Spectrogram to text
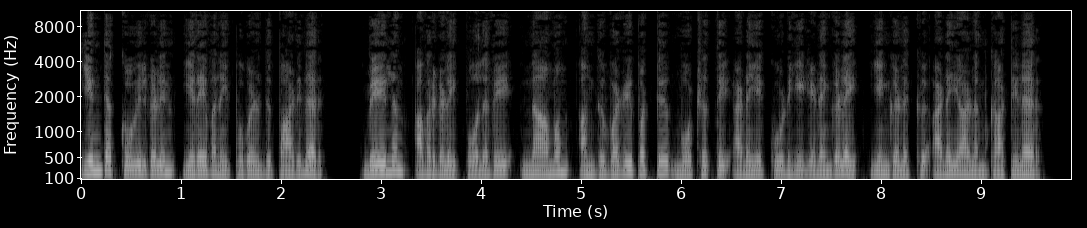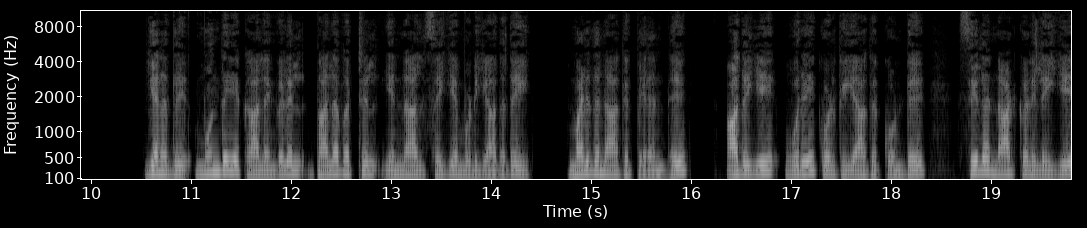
இந்த கோயில்களின் இறைவனை புகழ்ந்து பாடினர். மேலும் அவர்களைப் போலவே நாமும் அங்கு வழிபட்டு மோட்சத்தை அடையக்கூடிய இடங்களை எங்களுக்கு அடையாளம் காட்டினர். எனது முந்தைய காலங்களில் பலவற்றில் என்னால் செய்ய முடியாததை மனிதனாக பிறந்து அதையே ஒரே கொள்கையாகக் கொண்டு சில நாட்களிலேயே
